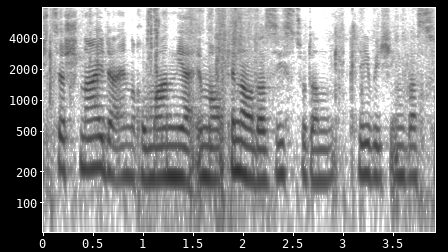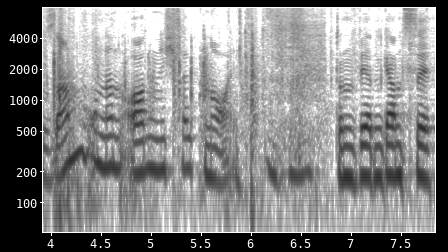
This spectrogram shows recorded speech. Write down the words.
ich zerschneide einen Roman ja immer. Genau, da siehst du, dann klebe ich irgendwas zusammen und dann ordne ich halt neu. Mhm. Dann werden ganze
